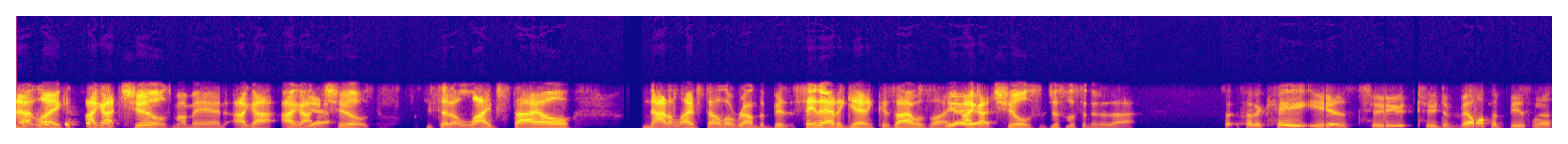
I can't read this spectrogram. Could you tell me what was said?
that like I got chills, my man. I got I got Yeah. chills. You said a lifestyle, not a lifestyle around the business. Say that again because I was like Yeah, I yeah. got chills just listening to that. So, so the key is to to develop a business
